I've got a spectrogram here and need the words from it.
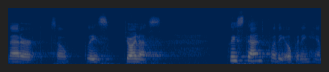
matter. So please join us. Please stand for the opening hymn.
